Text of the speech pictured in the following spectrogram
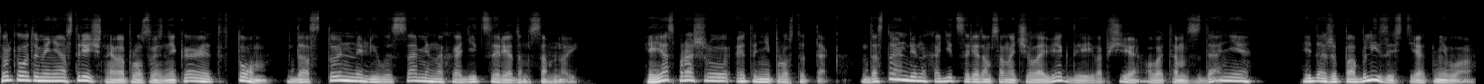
Только вот у меня встречный вопрос возникает в том, достойны ли вы сами находиться рядом со мной. И я спрашиваю это не просто так. Достоин ли находиться рядом со мной человек, да и вообще в этом здании, и даже поблизости от него,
